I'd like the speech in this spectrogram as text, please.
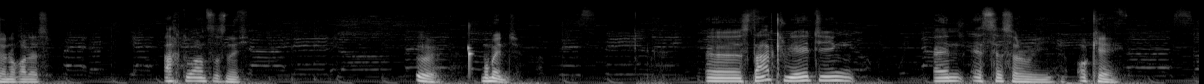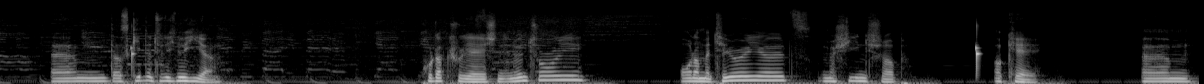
Ja noch alles. Ach, du ahnst es nicht. Öh, Moment. Äh, start creating an accessory. Okay. Ähm, das geht natürlich nur hier. Product Creation, Inventory, Order Materials, Machine Shop. Okay. Ähm,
